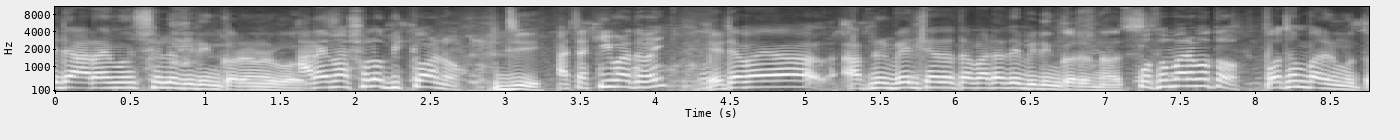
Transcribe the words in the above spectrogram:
এটা আড়াই মাস হলো ব্রিডিং করানোর আড়াই মাস হলো বিট করানো? জি। আচ্ছা কি বাড়াতে ভাই? এটা ভাইয়া আপনার দাতা পাঠাতে ব্রিডিং করানো আছে। প্রথমবারের মতো? প্রথমবারের মতো।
